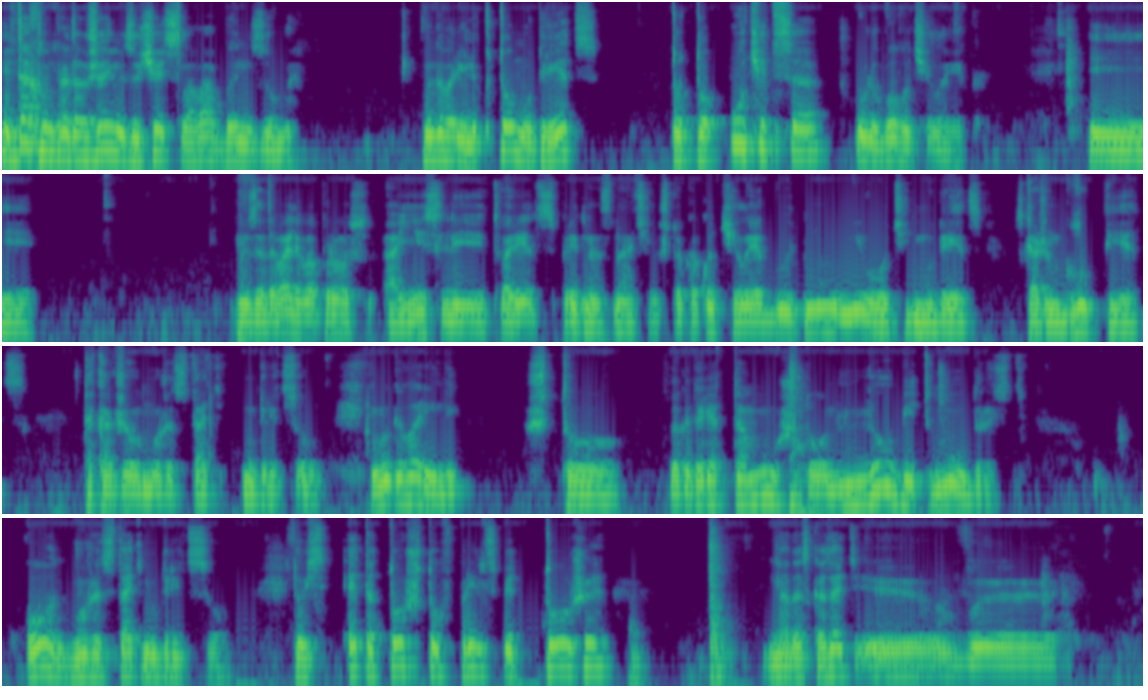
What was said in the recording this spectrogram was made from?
Итак, мы продолжаем изучать слова Бензумы. Мы говорили, кто мудрец, тот, кто учится у любого человека. И мы задавали вопрос, а если Творец предназначил, что какой человек будет, ну, не очень мудрец, скажем, глупец, так как же он может стать мудрецом? И мы говорили, что благодаря тому, что он любит мудрость, он может стать мудрецом. То есть это то, что, в принципе, тоже, надо сказать, э, в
